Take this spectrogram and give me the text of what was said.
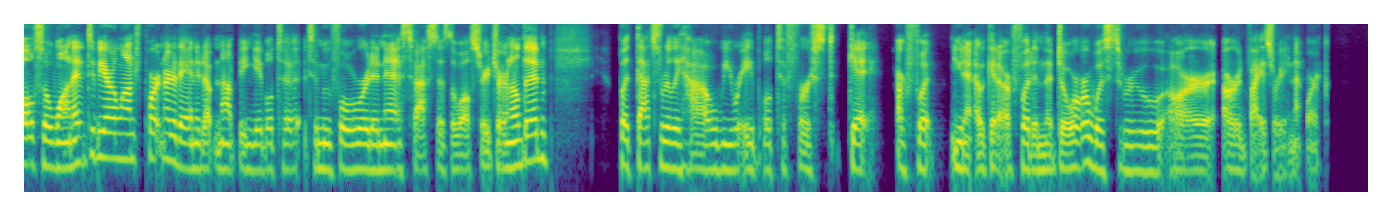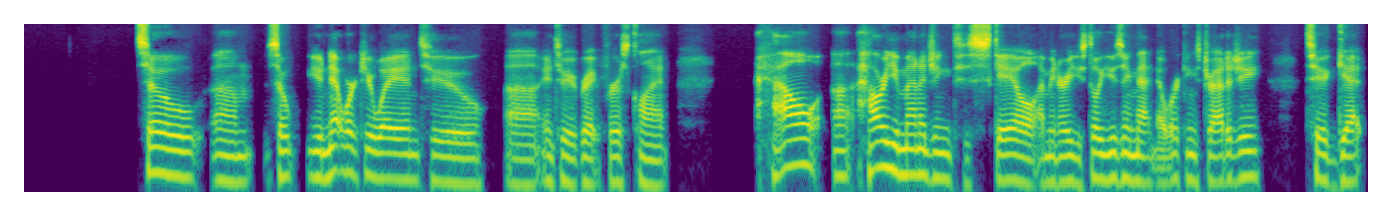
also wanted to be our launch partner. They ended up not being able to to move forward in as fast as the Wall Street Journal did. But that's really how we were able to first get our foot, you know, get our foot in the door was through our our advisory network. So, um, so you networked your way into uh, into your great first client. How uh, how are you managing to scale? I mean, are you still using that networking strategy to get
